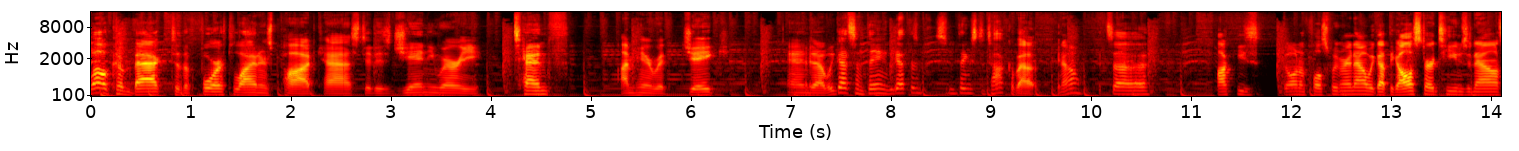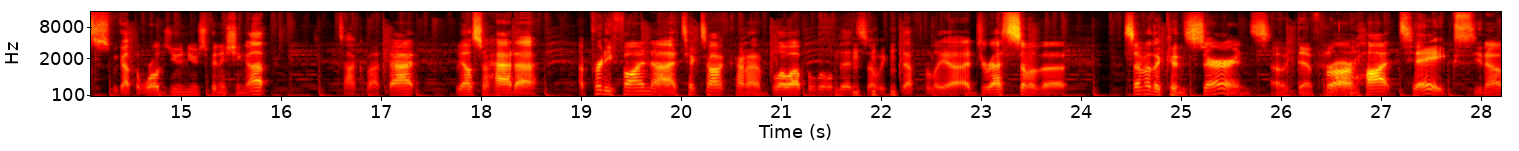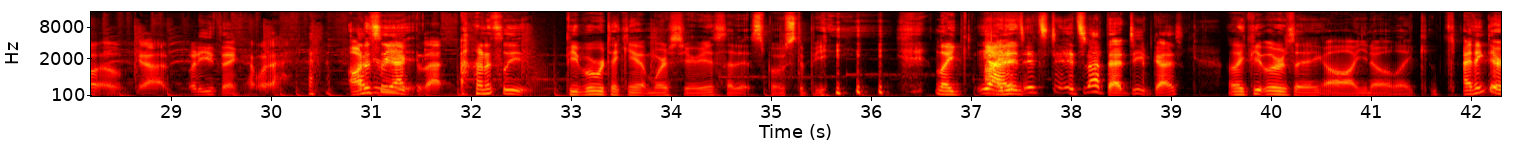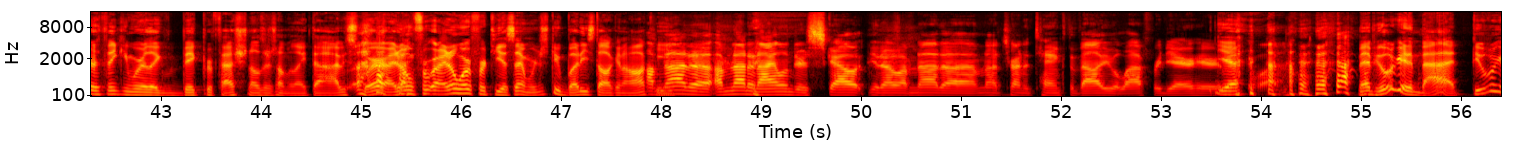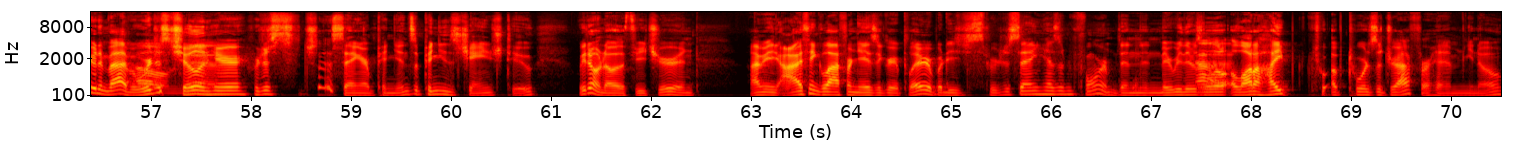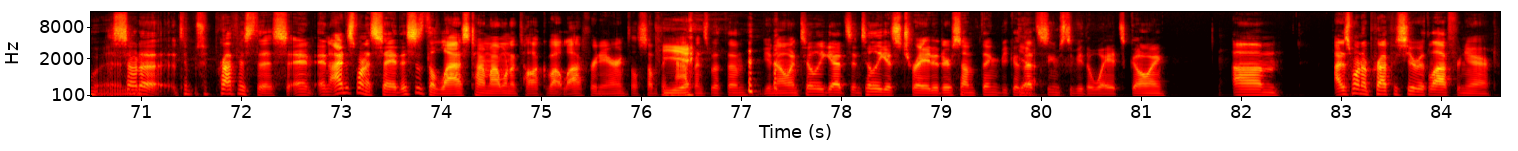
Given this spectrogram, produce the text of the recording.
Welcome back to the Fourth Liners podcast. It is January 10th. I'm here with Jake, and uh, we got some things. We got some, some things to talk about. You know, it's uh, hockey's going in full swing right now. We got the All Star teams announced. We got the World Juniors finishing up. Talk about that. We also had a a pretty fun uh, TikTok kind of blow up a little bit, so we can definitely uh, address some of the some of the concerns Oh, definitely. for our hot takes. You know, oh god, what do you think? How, how do you Honestly- react to that? Honestly, people were taking it more serious than it's supposed to be. like, Yeah, it's, it's it's not that deep, guys. Like people were saying, oh, you know, like I think they're thinking we're like big professionals or something like that. I swear, I don't. For, I don't work for TSN. We're just two buddies talking hockey. I'm not a I'm not an Islanders scout. You know, I'm not uh I'm not trying to tank the value of Lafreniere here. Yeah. Man, people are getting mad. People are getting mad, but we're Oh, just chilling man. here. We're just, just saying our opinions. Opinions change too. We don't know the future, and I mean, I think Lafreniere is a great player, but he's just we're just saying he hasn't performed, and, and maybe there's a little a lot of hype to, up towards the draft for him. You know, and- so to, to to preface this, and and I just want to say this is the last time I want to talk about Lafreniere until something Yeah. happens with him. You know, until he gets until he gets traded or something, because Yeah. that seems to be the way it's going. Um, I just want to preface here with Lafreniere.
